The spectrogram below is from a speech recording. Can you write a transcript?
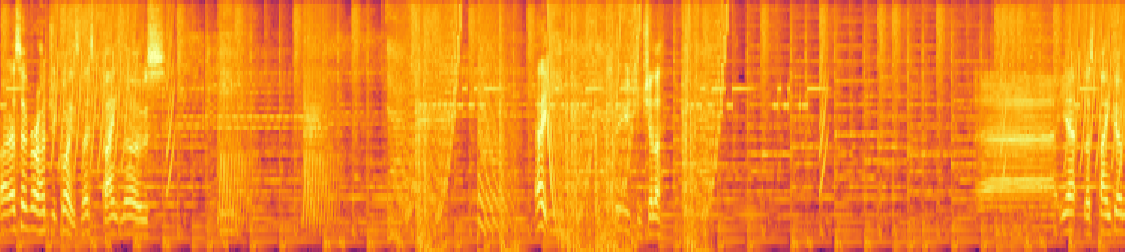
Right, that's over 100 coins. Let's bank those. Hey! Screw you, chinchilla. Uh, yeah, let's bank them.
